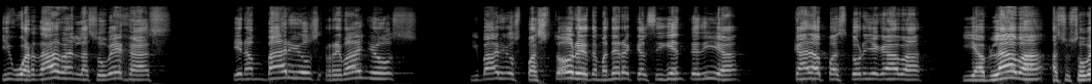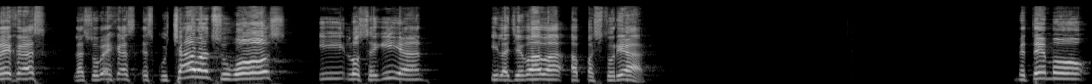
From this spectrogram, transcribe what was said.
y guardaban las ovejas. Eran varios rebaños y varios pastores, de manera que al siguiente día cada pastor llegaba y hablaba a sus ovejas, las ovejas escuchaban su voz y lo seguían y las llevaba a pastorear. Me temo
